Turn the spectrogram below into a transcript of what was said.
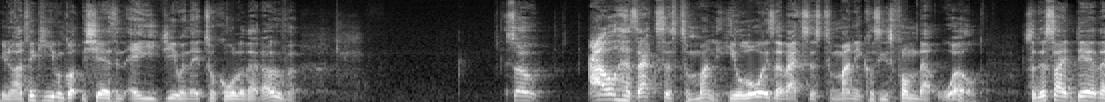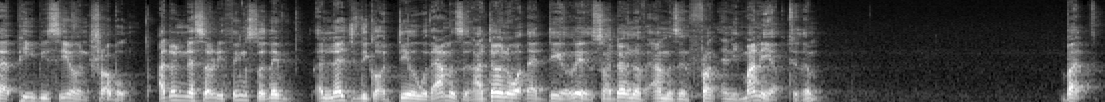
You know, I think he even got the shares in AEG when they took all of that over. So Al has access to money. He'll always have access to money because he's from that world. So this idea that PBC are in trouble, I don't necessarily think so. They've allegedly got a deal with Amazon. I don't know what that deal is, so I don't know if Amazon front any money up to them. But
